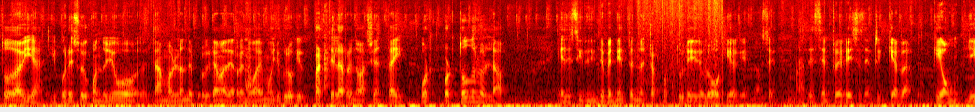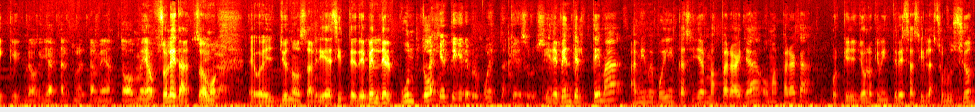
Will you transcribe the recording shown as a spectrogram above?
todavía. Y por eso cuando yo estábamos hablando del programa de Renovemos, yo creo que parte de la renovación está ahí, por, por todos los lados. Es decir, independiente de nuestra postura ideológica, que no sé, más de centro derecha, centro izquierda, que, que creo que ya a esta altura está medio, todos medio obsoletas. Somos, eh, yo no sabría decirte, depende del punto. La gente quiere propuestas, quiere soluciones. Y depende del tema, a mí me podía encasillar más para allá o más para acá. Porque yo lo que me interesa, si la solución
